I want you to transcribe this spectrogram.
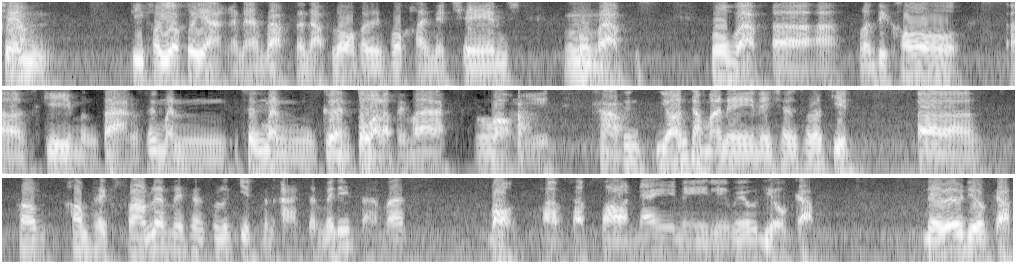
เช่นที่เขายกตัวอย่างกันนะแบบระดับโลกก็เป็นพวก climate change อืมพวกแบบพวกแบบเอ่อ political เอ่อ scheme ต่างๆ ซึ่งมันซึ่งมันเกินตัวเราไปมากต้องบอกอย่างนี้ครับซึ่งย้อนกลับมาในในเชิงธุรกิจเอ่อ pro- complex problem ในเชิงธุรกิจมันอาจจะไม่ได้สามารถบอกความซับซ้อนได้ในเลเวลเดียวกับเลเวลเดียวกับ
